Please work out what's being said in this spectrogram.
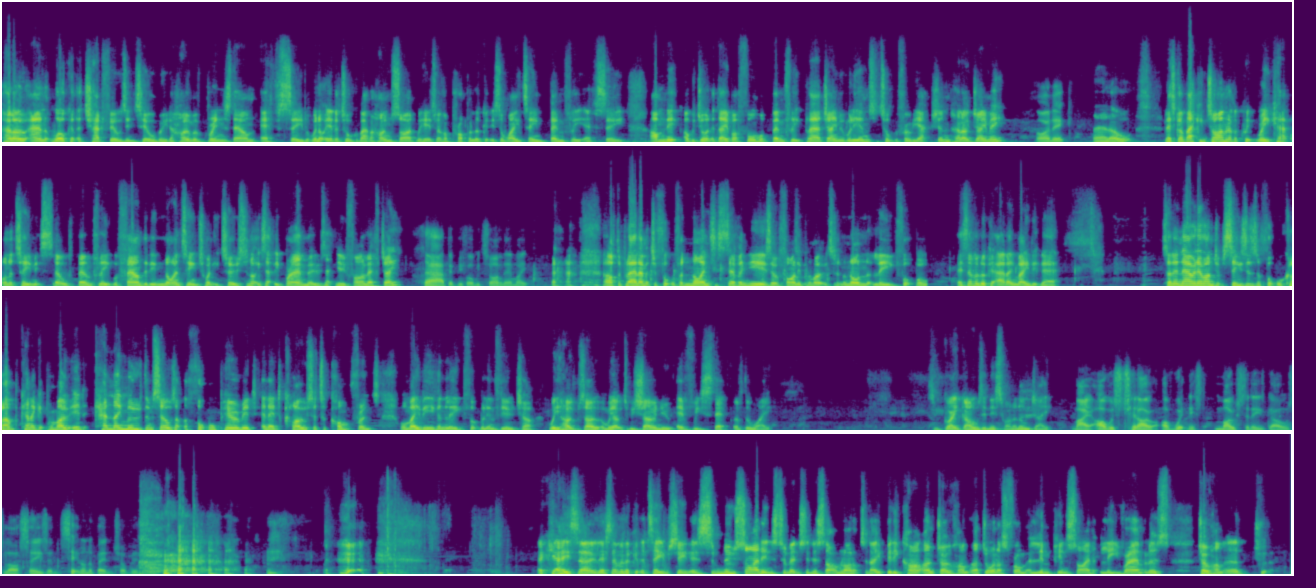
Hello and welcome to Chadfields in Tilbury, the home of Brimsdown FC. But we're not here to talk about the home side. We're here to have a proper look at this away team, Benfleet FC. I'm Nick. I'll be joined today by former Benfleet player Jamie Williams to talk you through the action. Hello, Jamie. Hi, Nick. Hello. Let's go back in time and have a quick recap on the team itself. Benfleet were founded in 1922, so not exactly brand new. Is that you far left, Jay? Ah, a bit before my time there, mate. After playing amateur football for 97 years, they were finally promoted to non-league football. Let's have a look at how they made it there. So they're now in their 100th season as a football club. Can they get promoted? Can they move themselves up the football pyramid and head closer to conference or maybe even league football in future? We hope so, and we hope to be showing you every step of the way. Some great goals in this one and all, Jay. Mate, I was, you know, I've witnessed most of these goals last season, sitting on the bench, obviously. Okay, so let's have a look at the team sheet. There's some new signings to mention in the starting lineup today. Billy Carter, Joe Hunter join us from Olympian side Leigh Ramblers. Joe Hunter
